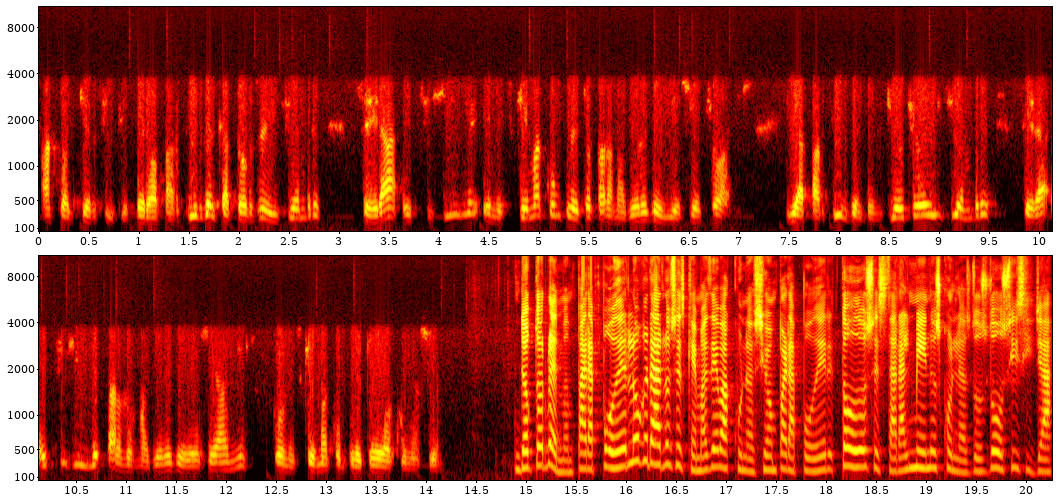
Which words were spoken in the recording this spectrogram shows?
a cualquier sitio, pero a partir del 14 de diciembre será exigible el esquema completo para mayores de 18 años y a partir del 28 de diciembre será exigible para los mayores de 12 años con esquema completo de vacunación. Doctor Redmond, para poder lograr los esquemas de vacunación, para poder todos estar al menos con las dos dosis y ya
